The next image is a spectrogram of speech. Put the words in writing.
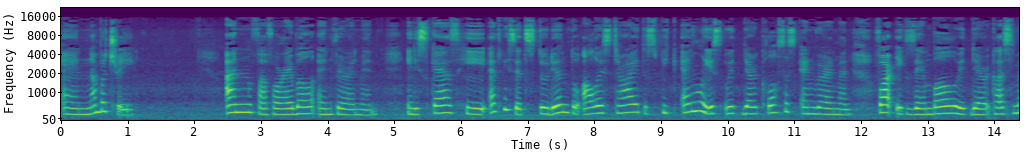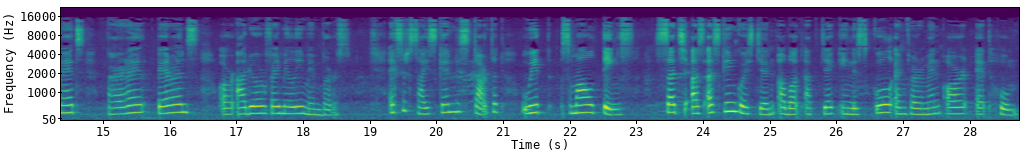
And number three, unfavorable environment. In this case, he advises students to always try to speak English with their closest environment, for example, with their classmates, parents, or other family members. Exercise can be started with small things such as asking questions about objects in the school environment or at home.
